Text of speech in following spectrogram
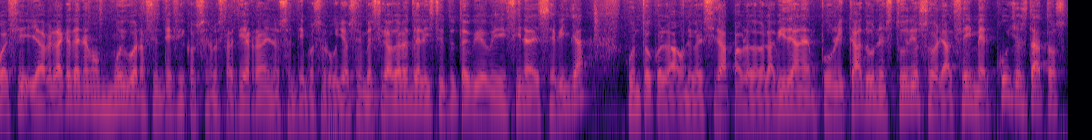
Pues sí, la verdad que tenemos muy buenos científicos en nuestra tierra y nos sentimos orgullosos. Investigadores del Instituto de Biomedicina de Sevilla, junto con la Universidad Pablo de la Vida, han publicado un estudio sobre Alzheimer, cuyos datos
